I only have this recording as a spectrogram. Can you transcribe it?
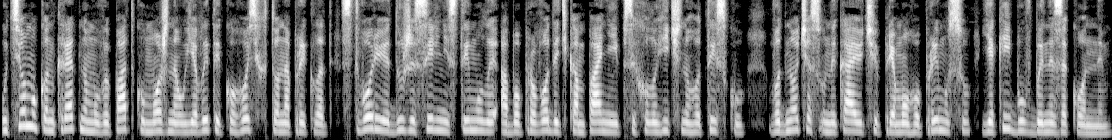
У цьому конкретному випадку можна уявити когось, хто, наприклад, створює дуже сильні стимули або проводить кампанії психологічного тиску, водночас уникаючи прямого примусу, який був би незаконним.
